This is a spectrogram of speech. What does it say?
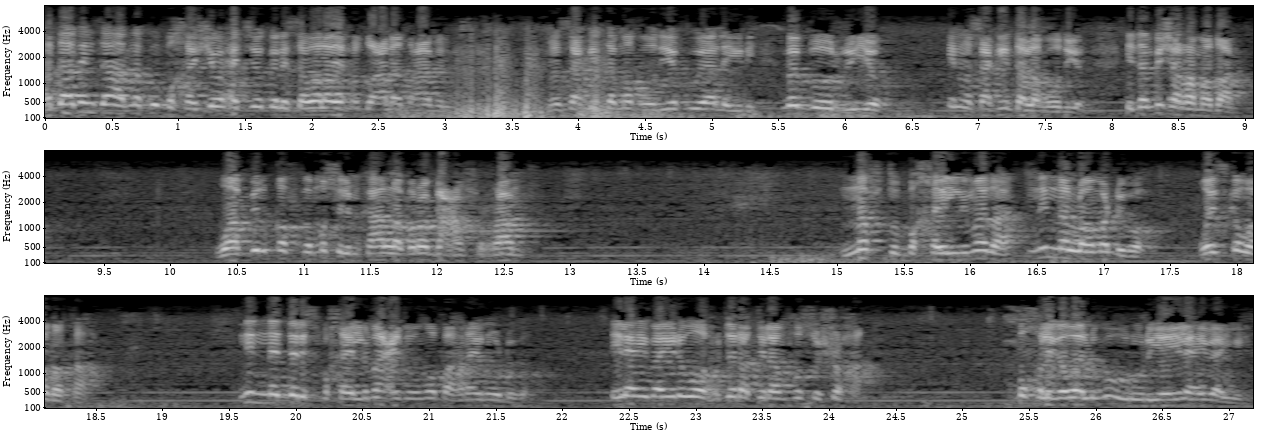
Haddaad inta aadna ku bakasho waxaad soo gelaysaa walaa yaxudu calaa طacaami lmiskiin masaakiinta ma quudiyo kuwaa la yidhi ma booriyo in masaakiinta la quudiyo. Idan bisha ramadaan waa bil qofka muslimkaa la baro gacan furaanta naftu bakhaylnimada ninna looma dhigo way iska wadataa ninna deris bakhaylnimaa cid uma baahna inuu dhigo. Ilaahay baa yidhi wauxdirat ilanfusu shuxa bukliga waa lagu ururiyey ilaahay baa yidhi.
